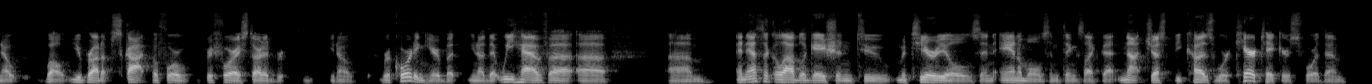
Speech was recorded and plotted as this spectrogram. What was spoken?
know, well, you brought up Scott before before I started, you know, recording here, but you know that we have a, a um, an ethical obligation to materials and animals and things like that, not just because we're caretakers for them,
